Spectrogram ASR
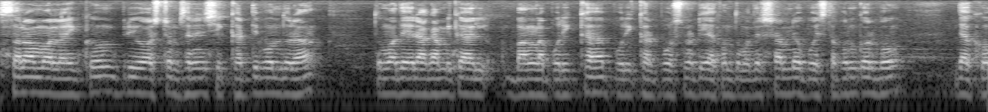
আসসালামু আলাইকুম প্রিয় অষ্টম শ্রেণির শিক্ষার্থী বন্ধুরা। তোমাদের আগামীকাল বাংলা পরীক্ষা, পরীক্ষার প্রশ্নটি এখন তোমাদের সামনে উপস্থাপন করব। দেখো,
